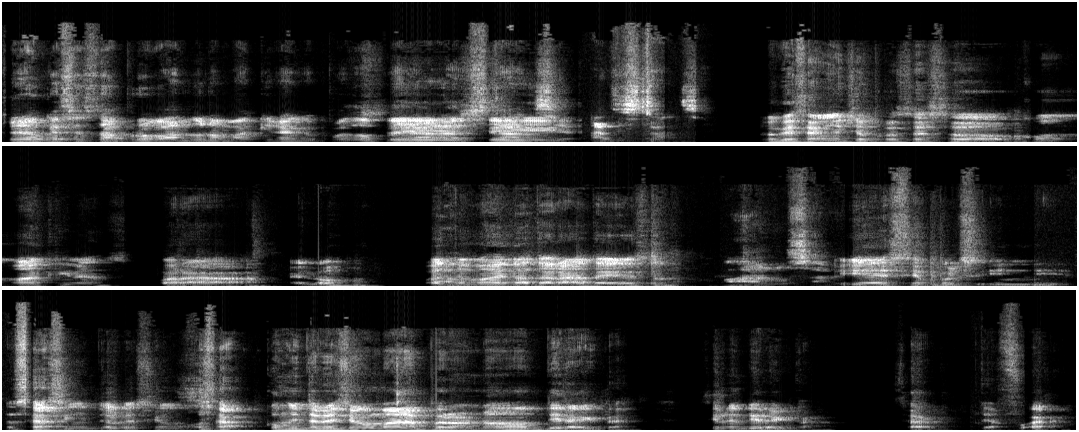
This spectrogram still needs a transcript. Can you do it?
Creo que se está probando una máquina que puede operar a Sí, distancia. A distancia. Lo que se han hecho procesos con máquinas para el ojo, para el tema de catarata y eso. Ah, no sabía. Y es 100%, in- o sea, sin intervención, o sea, con intervención humana, pero no directa, sino indirecta. O sea, de afuera.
